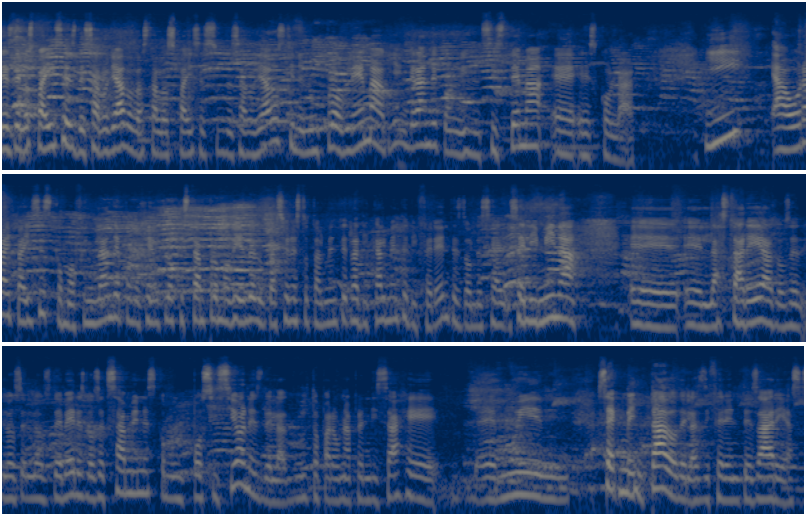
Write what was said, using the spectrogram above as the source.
desde los países desarrollados hasta los países subdesarrollados, tienen un problema bien grande con el sistema eh, escolar. Y ahora hay países como Finlandia, por ejemplo, que están promoviendo educaciones totalmente, radicalmente diferentes, donde se, se elimina eh, eh, las tareas, los, los, los, deberes, los exámenes como imposiciones del adulto para un aprendizaje eh, muy segmentado de las diferentes áreas.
